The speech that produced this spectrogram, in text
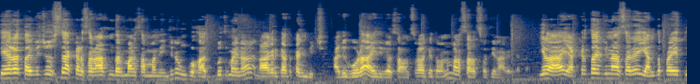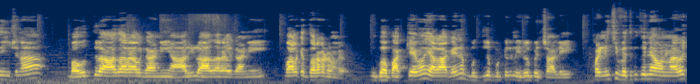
తీరా తవ్వి చూస్తే అక్కడ సనాతన ధర్మానికి సంబంధించిన ఇంకొక అద్భుతమైన నాగరికత కనిపించింది. అది కూడా ఐదు వేల సంవత్సరాల క్రితం మన సరస్వతి నాగరికత. ఇలా ఎక్కడ తవ్వినా సరే ఎంత ప్రయత్నించినా బౌద్ధుల ఆధారాలు కానీ ఆర్యుల ఆధారాలు కానీ వాళ్ళకి దొరకడం లేదు. ఇంకో పక్కేమో ఎలాగైనా బుద్ధులు పుట్టుకు నిరూపించాలి. అప్పటి నుంచి వెతుకుతూనే ఉన్నారు.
